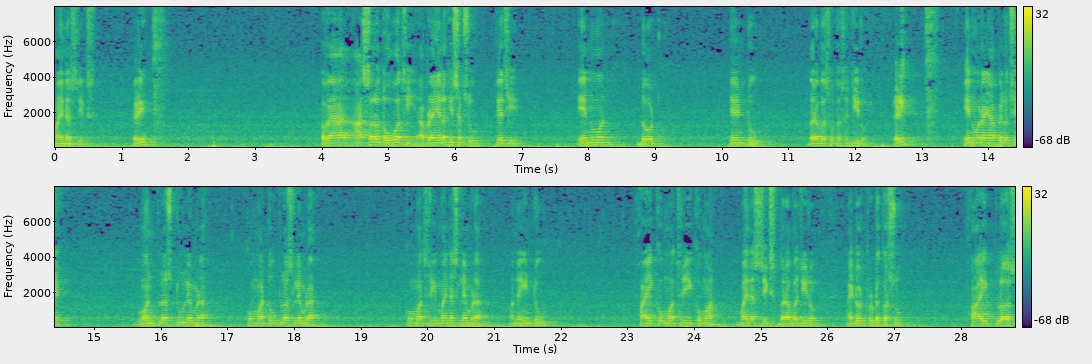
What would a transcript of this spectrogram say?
minus six ready હવે આ આ શરત હોવાથી આપણે અહીંયા લખી શકશું. તેથી N one dot N two બરાબર શું થશે? જીરો રેડી એન વન અહીં આપેલો છે. One plus two lambda, comma two plus lambda, comma three minus lambda અને into five comma three comma minus six બરાબર જીરો અહીં ડોટ પ્રોડક્ટ કરશું. ફાઈવ પ્લસ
